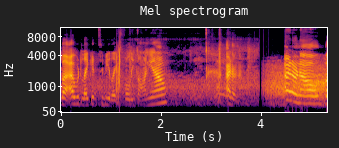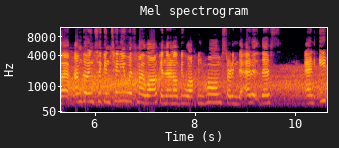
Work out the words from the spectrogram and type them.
but I would like it to be, like, fully gone, you know? I don't know. I don't know, but I'm going to continue with my walk, and then I'll be walking home, starting to edit this, and eat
